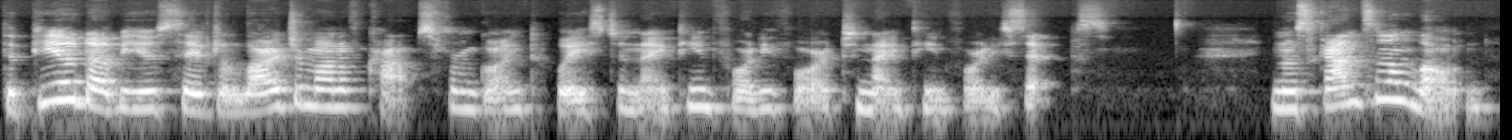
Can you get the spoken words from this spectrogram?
The POWs saved a large amount of crops from going to waste in 1944 to 1946. In Wisconsin alone,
